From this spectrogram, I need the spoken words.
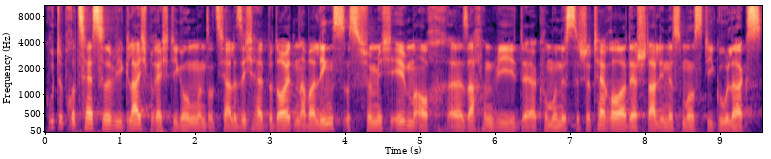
gute Prozesse wie Gleichberechtigung und soziale Sicherheit bedeuten, aber links ist für mich eben auch äh, Sachen wie der kommunistische Terror, der Stalinismus, die Gulags.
